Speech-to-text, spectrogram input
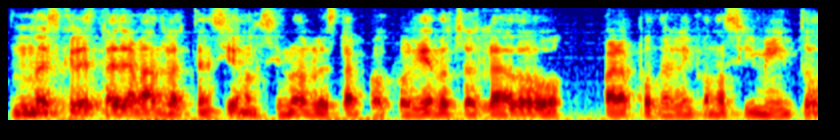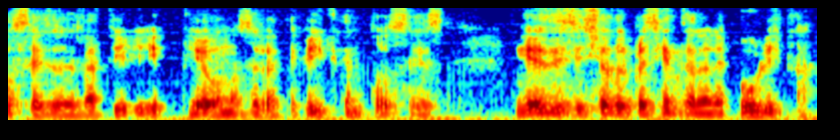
no es que le está llamando la atención, sino le está ocurriendo traslado para ponerle en conocimiento, se ratifique o no se ratifique. Entonces, y es decisión del presidente de la República.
